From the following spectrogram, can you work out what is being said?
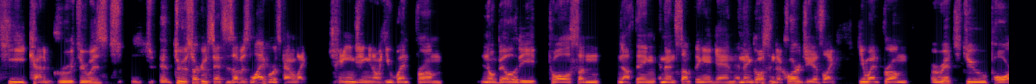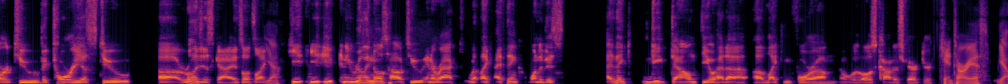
he kind of grew through his, through the circumstances of his life where it's kind of like changing, you know, he went from nobility to all of a sudden nothing and then something again and then goes into clergy. It's like he went from rich to poor to victorious to uh, religious guy. So it's like yeah. he, he, he and he really knows how to interact with like I think one of his I think deep down Theo had a, a liking for um what was Connor's character Cantarius. Yeah,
